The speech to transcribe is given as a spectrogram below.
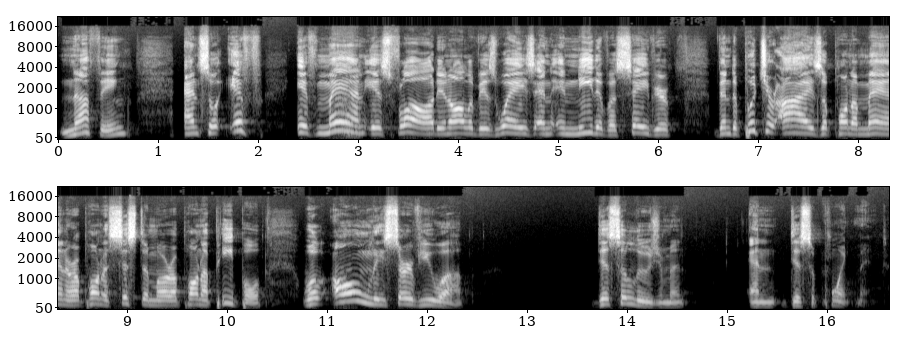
nothing. And so if if man is flawed in all of his ways and in need of a savior, then to put your eyes upon a man or upon a system or upon a people will only serve you up disillusionment and disappointment.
